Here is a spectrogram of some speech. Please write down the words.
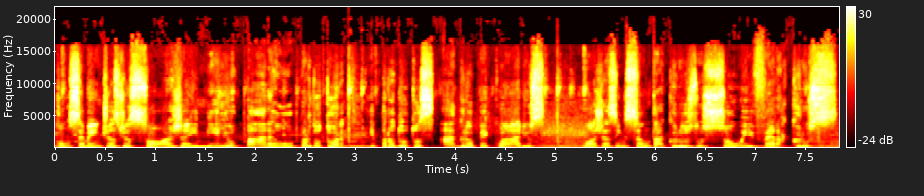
com sementes de soja e milho para o produtor e produtos agropecuários. Lojas em Santa Cruz do Sul e Veracruz.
